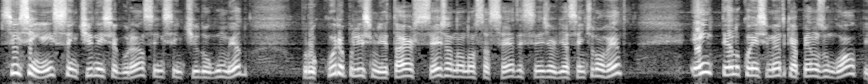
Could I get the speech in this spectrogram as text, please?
Sim, sim, em sentido insegurança, em sentido algum medo, procure a polícia militar, seja na nossa sede, seja via 190, em tendo conhecimento que é apenas um golpe,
